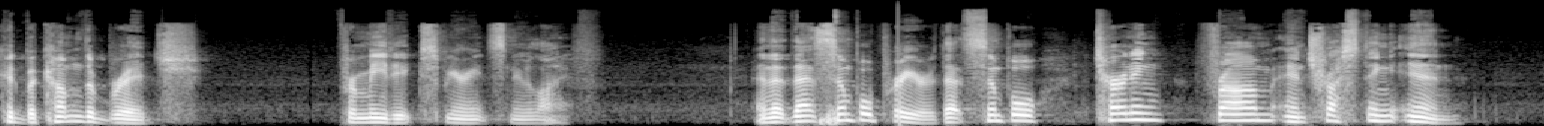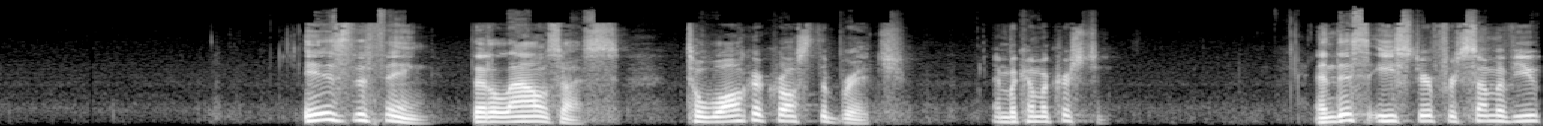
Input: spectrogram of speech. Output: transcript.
could become the bridge for me to experience new life. And that that simple prayer, that simple turning from and trusting in, is the thing that allows us to walk across the bridge and become a Christian. And this Easter, for some of you,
